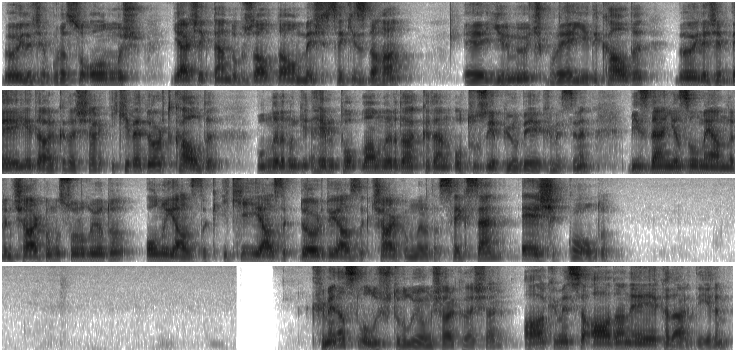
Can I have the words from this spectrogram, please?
Böylece burası 10'muş. Gerçekten 9 6 daha 15, 8 daha e, 23. Buraya 7 kaldı. Böylece B7 arkadaşlar 2 ve 4 kaldı. Bunların hem toplamları da hakikaten 30 yapıyor B kümesinin. Bizden yazılmayanların çarpımı soruluyordu. 10'u yazdık, 2'yi yazdık, 4'ü yazdık. Çarpımları da 80. E şıkkı oldu. Küme nasıl oluşturuluyormuş arkadaşlar? A kümesi A'dan E'ye kadar diyelim.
